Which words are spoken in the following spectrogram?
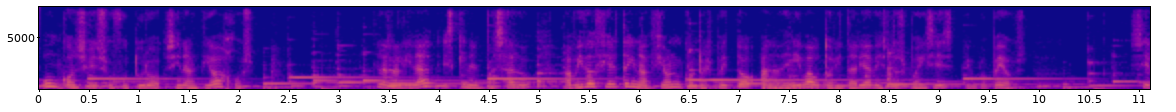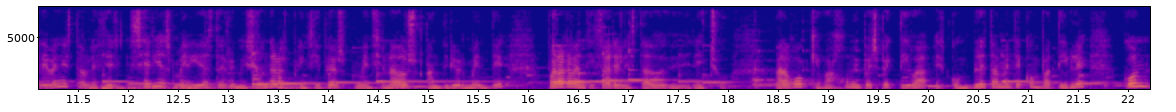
un consenso futuro sin altibajos. La realidad es que en el pasado ha habido cierta inacción con respecto a la deriva autoritaria de estos países europeos. se deben establecer serias medidas de revisión de los principios mencionados anteriormente para garantizar el Estado de Derecho, algo que bajo mi perspectiva es completamente compatible con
